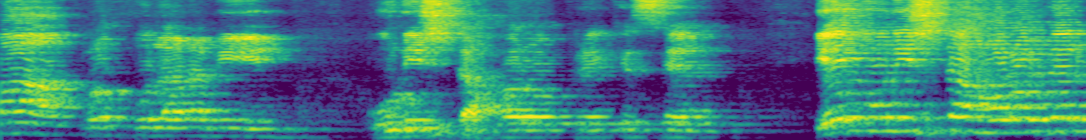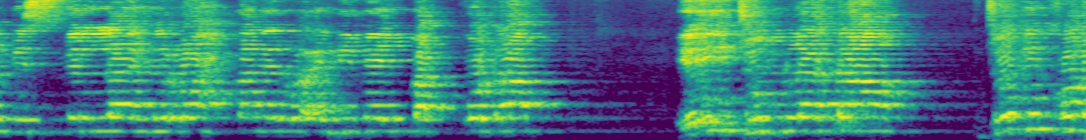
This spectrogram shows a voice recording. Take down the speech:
পাক রব্বুল আলামিন 19টা হরফ রেখেছেন। এই উনিশটা হরফের বিসমিল্লাহির রহমানির রহিম এই বাক্যটা এই জুমলাটা যদি কোন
